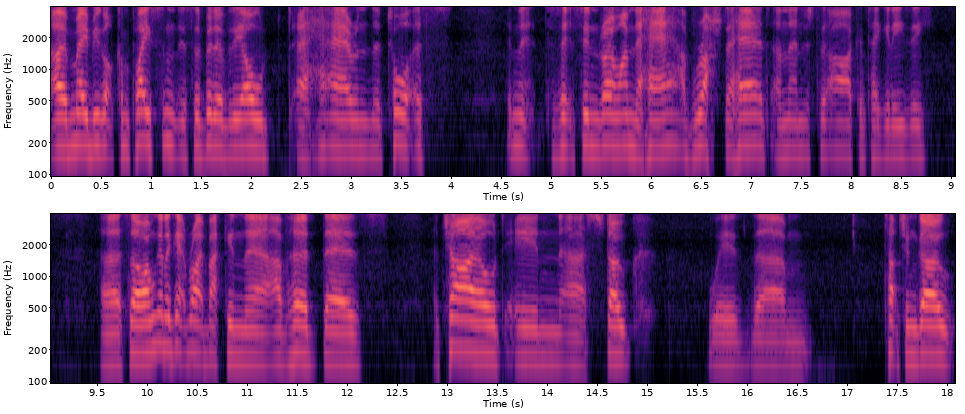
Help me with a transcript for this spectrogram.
I maybe got complacent. It's a bit of the old uh, hare and the tortoise, isn't it? Syndrome. I'm the hare. I've rushed ahead and then just oh, I can take it easy. Uh, so I'm going to get right back in there. I've heard there's a child in uh, Stoke with um, touch and go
